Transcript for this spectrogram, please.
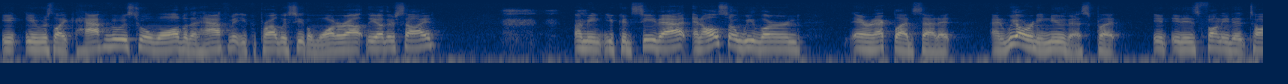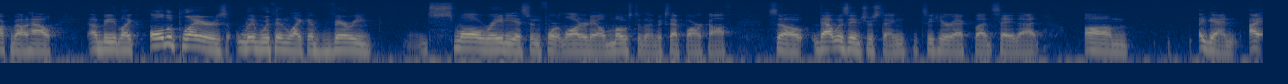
It, it was like half of it was to a wall, but then half of it you could probably see the water out the other side. I mean, you could see that, and also we learned. Aaron Ekblad said it, and we already knew this, but it, it is funny to talk about how I mean, like all the players live within like a very small radius in Fort Lauderdale, most of them except Barkov. So that was interesting to hear Ekblad say that. Um, again, I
